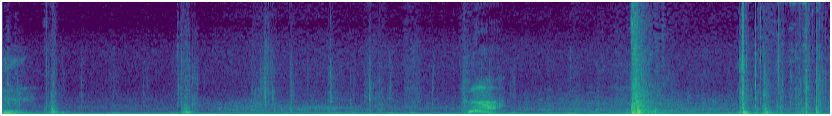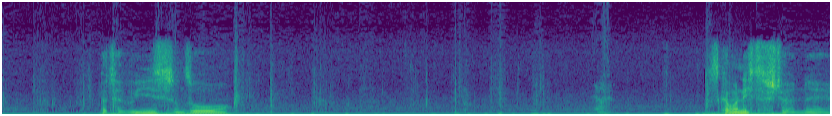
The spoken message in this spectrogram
Hm. Batteries und so. Kann man nicht zerstören, nee.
